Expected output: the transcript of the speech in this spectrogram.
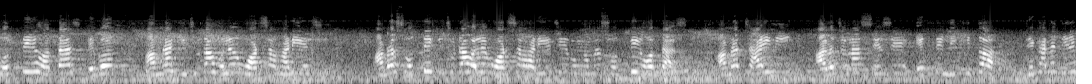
সত্যিই হতাশ এবং আমরা কিছুটা হলেও ভরসা হারিয়েছি। আমরা সত্যি কিছুটা হলে ভরসা হারিয়েছি এবং আমরা সত্যিই হতাশ। আমরা চাইনি আলোচনার শেষে একটি লিখিত, যেখানে তিনি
